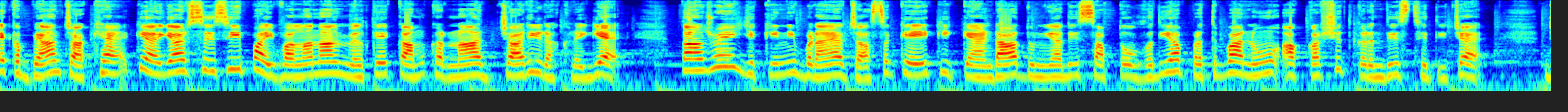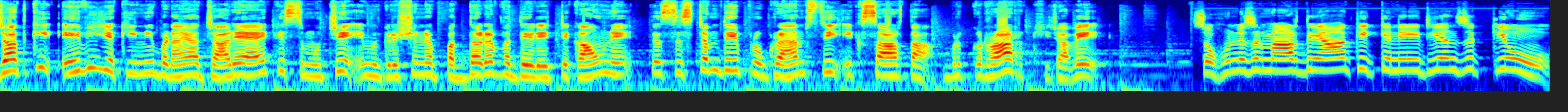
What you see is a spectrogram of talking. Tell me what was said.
ਇੱਕ ਬਿਆਨ 'ਚ ਆਖਿਆ ਹੈ ਕਿ ਆਈਆਰਸੀਸੀ ਭਾਈਵਾਲਾਂ ਨਾਲ ਮਿਲ ਕੇ ਕੰਮ ਕਰਨਾ ਜਾਰੀ ਰੱਖ ਰਹੀ ਹੈ। ਤਾਂ ਜੋ ਇਹ ਯਕੀਨੀ ਬਣਾਇਆ ਜਾ ਸਕੇ ਕਿ ਕੈਨੇਡਾ ਦੁਨੀਆ ਦੀ ਸਭ ਤੋਂ ਵਧੀਆ ਪ੍ਰਤਿਭਾ ਨੂੰ ਆਕਰਸ਼ਿਤ ਕਰਨ ਦੀ ਸਥਿਤੀ 'ਚ ਹੈ। ਜਦਕਿ ਇਹ ਵੀ ਯਕੀਨੀ ਬਣਾਇਆ ਜਾ ਰਿਹਾ ਹੈ ਕਿ ਸਮੁੱਚੇ ਇਮੀਗ੍ਰੇਸ਼ਨ ਪੱਧਰ ਵਧੇਰੇ ਟਿਕਾਊ ਨੇ ਤੇ ਸਿਸਟਮ ਦੇ ਪ੍ਰੋਗਰਾਮਸ ਦੀ ਇਕਸਾਰਤਾ ਬਰਕਰਾਰ ਰੱਖੀ ਜਾਵੇ। ਸੋ ਹੁਣ ਨਜ਼ਰ ਮਾਰਦੇ ਹਾਂ ਕਿ ਕੈਨੇਡੀਅਨਸ ਕਿਉਂ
